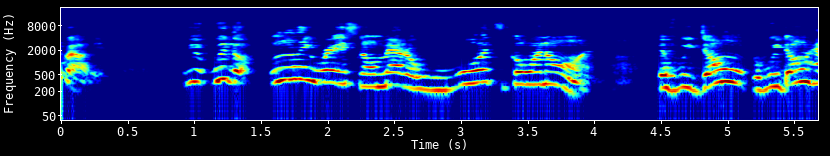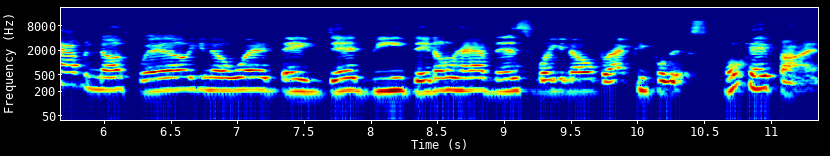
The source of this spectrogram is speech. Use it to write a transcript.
about it. We're the only race, no matter what's going on, if we don't if we don't have enough, well, you know what, they deadbeat, they don't have this, well, you know, black people this. Okay, fine.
